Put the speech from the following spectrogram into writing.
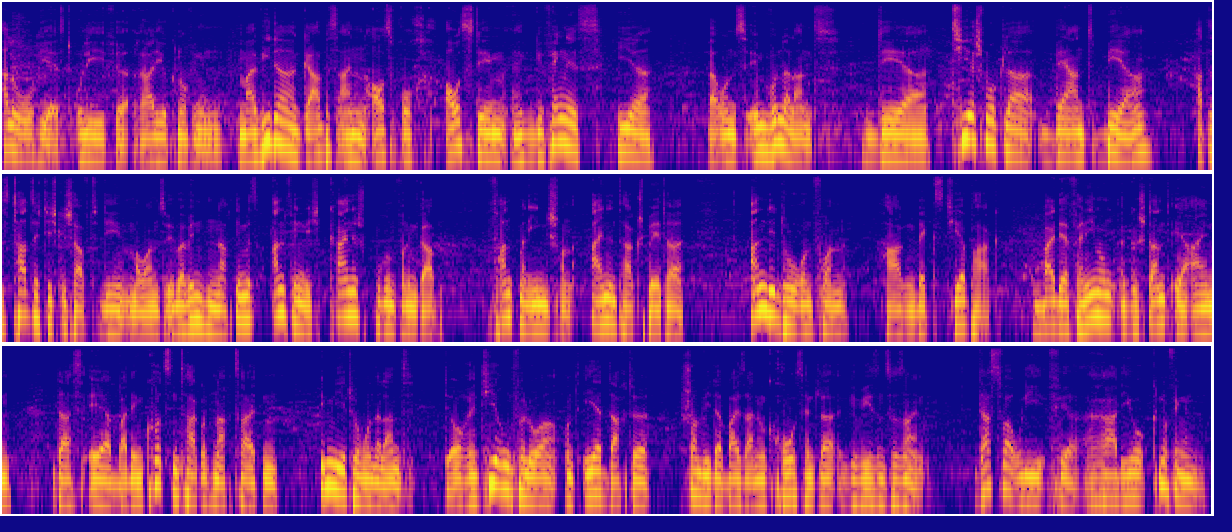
Hallo, hier ist Uli für Radio Knuffingen. Mal wieder gab es einen Ausbruch aus dem Gefängnis hier bei uns im Wunderland. Der Tierschmuggler Bernd Beer hat es tatsächlich geschafft, die Mauern zu überwinden. Nachdem es anfänglich keine Spuren von ihm gab, fand man ihn schon einen Tag später an den Toren von Hagenbecks Tierpark. Bei der Vernehmung gestand er ein, dass er bei den kurzen Tag- und Nachtzeiten im Miniaturwunderland der Orientierung verlor und er dachte, schon wieder bei seinem Großhändler gewesen zu sein. Das war Uli für Radio Knuffingen.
